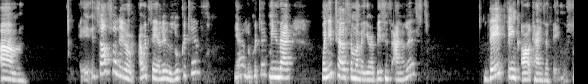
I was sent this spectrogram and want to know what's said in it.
Um, it's also a little, I would say, a little lucrative. Yeah, lucrative, meaning that when you tell someone that you're a business analyst, they think all kinds of things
